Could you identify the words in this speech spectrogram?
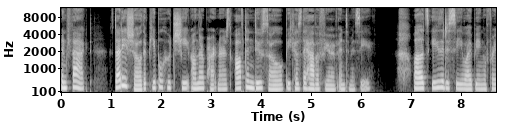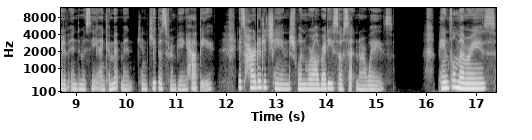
In fact, studies show that people who cheat on their partners often do so because they have a fear of intimacy. While it's easy to see why being afraid of intimacy and commitment can keep us from being happy, it's harder to change when we're already so set in our ways. Painful memories,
